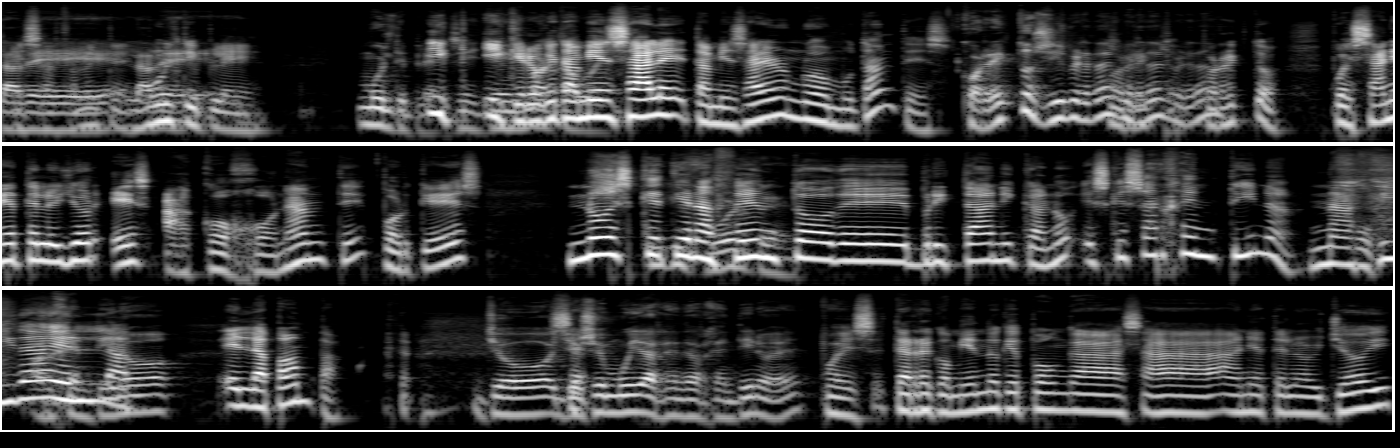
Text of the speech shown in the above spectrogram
La de. Exactamente, de- múltiple. múltiple. Y, sí, y Jane creo que también sale, también salen nuevos mutantes. Correcto, sí, es verdad, es correcto, verdad, es verdad. correcto. Pues Anya Taylor es acojonante porque es. No es que tiene fuerte. acento de británica, no, es que es argentina, Uf, nacida en, la, en La Pampa. Yo, Sí. yo soy muy de acento argentino, ¿eh? Pues te recomiendo que pongas a Anya Taylor Joy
